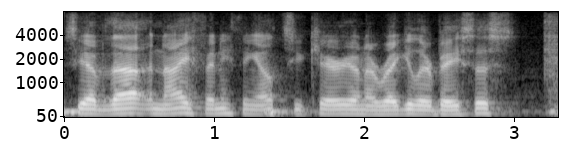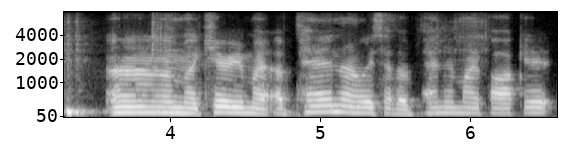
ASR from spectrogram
so you have that, a knife, anything else you carry on a regular basis? Um, I carry my a pen. I always have a pen in my pocket,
